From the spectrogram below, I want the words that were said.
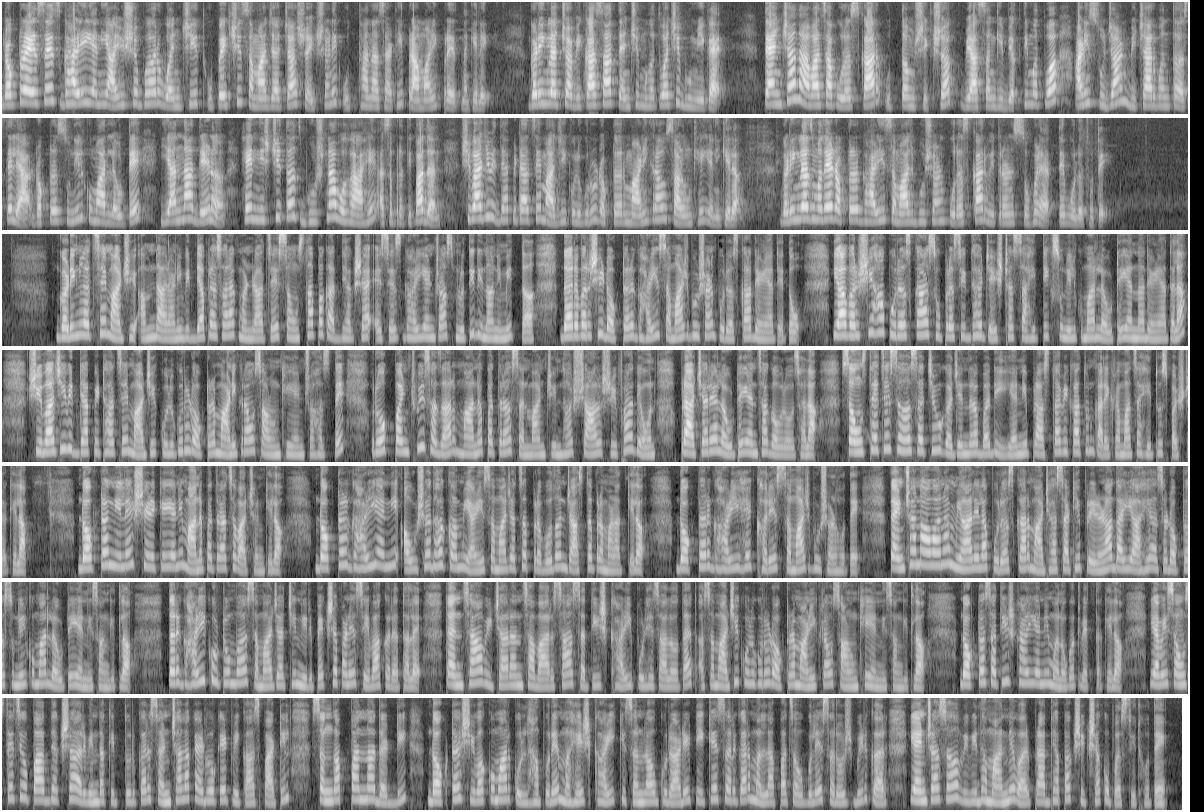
Doctor S S घाळी यांनी आयुष्यभर वंचित उपेक्षित समाजाच्या शैक्षणिक उत्थानासाठी प्रामाणिक प्रयत्न केले. गडिंग्लजच्या विकासात त्यांची महत्त्वाची भूमिका आहे. त्यांच्या नावाचा पुरस्कार उत्तम शिक्षक व्यासंगी व्यक्तिमत्व आणि सुजाण विचारवंत असलेल्या डॉक्टर सुनील कुमार लवटे यांना देणं हे निश्चितच भूषणावह आहे असं प्रतिपादन शिवाजी विद्यापीठाचे माजी कुलगुरू डॉक्टर माणिकराव साळुंखे यांनी केलं. गडिंग्लजमध्ये डॉक्टर घाळी समाजभूषण पुरस्कार वितरण सोहळ्यात ते बोलत होते. गडिंग्लजचे माजी आमदार आणि विद्याप्रसारक मंडळाचे संस्थापक अध्यक्ष एस एस घाळी यांच्या स्मृतिदिनानिमित्त दरवर्षी डॉक्टर घाळी समाजभूषण पुरस्कार देण्यात येतो. यावर्षी हा पुरस्कार सुप्रसिद्ध ज्येष्ठ साहित्यिक सुनीलकुमार लवठे यांना देण्यात आला. शिवाजी विद्यापीठाचे माजी कुलगुरू डॉक्टर माणिकराव साळुंखे यांच्या हस्ते रोख पंचवीस हजार मानपत्र सन्मानचिन्ह शाल श्रीफळ देऊन प्राचार्य लवठे यांचा गौरव झाला. संस्थेचे सहसचिव गजेंद्र बदी यांनी प्रास्ताविकातून कार्यक्रमाचा हेतू स्पष्ट केला. डॉक्टर निलेश शेळके यांनी मानपत्राचं वाचन केलं. डॉक्टर घाळी यांनी औषधं कमी आणि समाजाचं प्रबोधन जास्त प्रमाणात केलं. डॉक्टर घाळी हे खरे समाजभूषण होते. त्यांच्या नावानं मिळालेला पुरस्कार माझ्यासाठी प्रेरणादायी आहे असं डॉक्टर सुनील कुमार लवटे यांनी सांगितलं. तर घाळी कुटुंब समाजाची निरपेक्षपणे सेवा करत आलंय. त्यांचा विचारांचा वारसा सतीश घाळी पुढे चालवत आहेत असं माजी कुलगुरू डॉक्टर माणिकराव साळुंखे यांनी सांगितलं. डॉक्टर सतीश घाळी यांनी मनोगत व्यक्त केलं. यावेळी संस्थेचे उपाध्यक्ष अरविंद कित्तूरकर संचालक advocate Vikas Patil संगप्पांना Daddi doctor Shivkumar Kolhapure Mahesh Ghali Kisanrao Kurade T K Sarkar Mallappa Chougule Saroj Bidkar यांच्यासह विविध मान्यवर प्राध्यापक शिक्षक उपस्थित होते.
